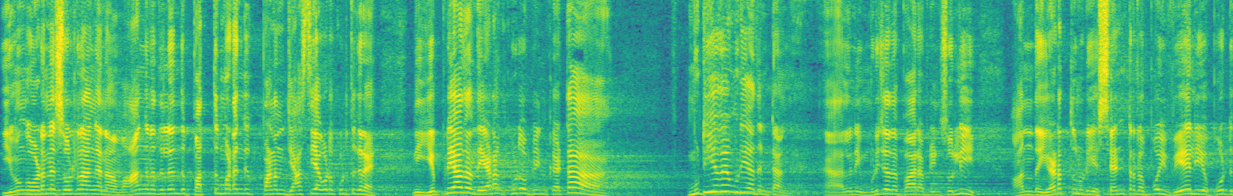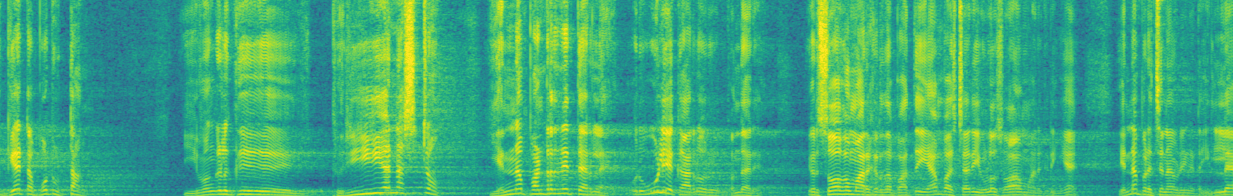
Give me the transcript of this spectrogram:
இவங்க உடனே சொல்கிறாங்க நான் வாங்கினதுலேருந்து பத்து மடங்கு பணம் ஜாஸ்தியாக கூட கொடுத்துக்கிறேன். நீ எப்படியாவது அந்த இடம் கூட அப்படின்னு கேட்டால் முடியவே முடியாதுன்ட்டாங்க. அதில் நீ முடிஞ்சதை பாரு அப்படின்னு சொல்லி அந்த இடத்தினுடைய சென்டரில் போய் வேலியை போட்டு கேட்டை போட்டு விட்டாங்க. இவங்களுக்கு பெரிய நஷ்டம். என்ன பண்ணுறதுனே தெரில ஒரு ஊழியக்காரர் ஒரு வந்தார். இவர் சோகமாக இருக்கிறத பார்த்து ஏன் பாஸ்டர் இவ்வளோ சோகமாக இருக்கிறீங்க? என்ன பிரச்சனை? அப்படின்னு கேட்டால் இல்லை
